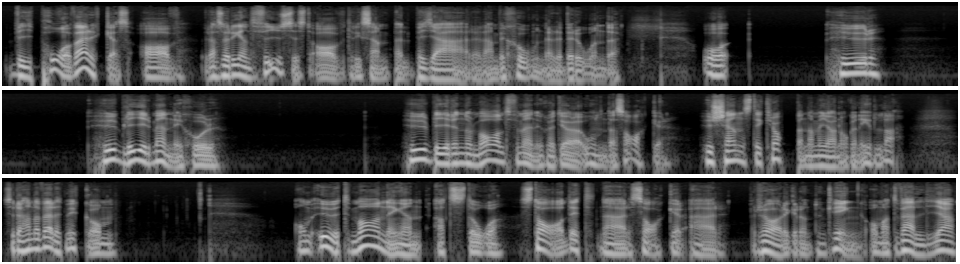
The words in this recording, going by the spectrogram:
vi påverkas av, alltså rent fysiskt av till exempel begär eller ambitioner eller beroende. Och hur hur blir människor hur blir det normalt för människor att göra onda saker? Hur känns det i kroppen när man gör någon illa? Så det handlar väldigt mycket om, om utmaningen att stå stadigt när saker är röriga runt omkring. Om att välja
